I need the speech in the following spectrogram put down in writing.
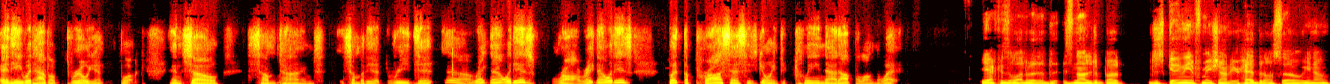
and he would have a brilliant book. And so sometimes somebody that reads it, yeah, right now it is raw. Right now it is, but the process is going to clean that up along the way. Yeah, because a lot of it is not about just getting the information out of your head, but also, you know,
